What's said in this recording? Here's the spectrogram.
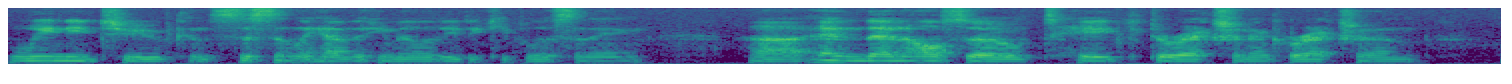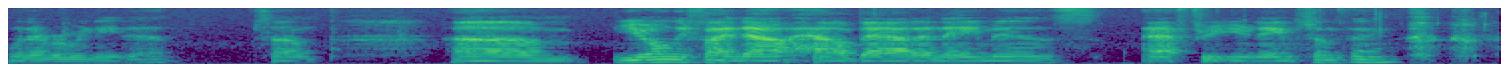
we need to consistently have the humility to keep listening, uh, and then also take direction and correction whenever we need it. So um, you only find out how bad a name is after you name something.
